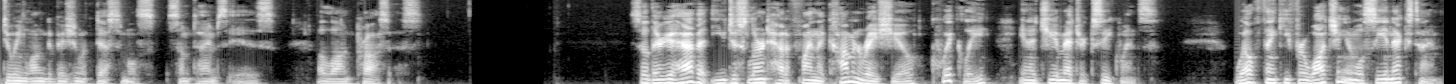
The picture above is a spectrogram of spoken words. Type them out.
doing long division with decimals sometimes is a long process. So there you have it. You just learned how to find the common ratio quickly in a geometric sequence. Well, thank you for watching and we'll see you next time.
